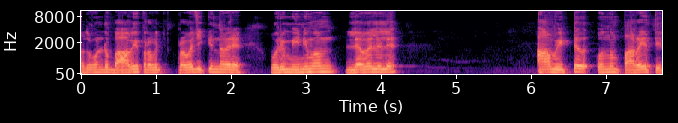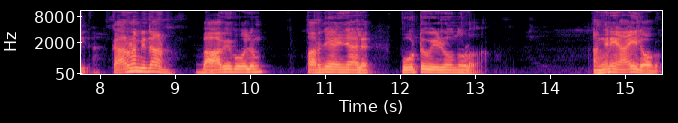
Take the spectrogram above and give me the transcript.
അതുകൊണ്ട് ഭാവി പ്രവ പ്രവചിക്കുന്നവർ ഒരു മിനിമം ലെവലിൽ ആ വിട്ട് ഒന്നും പറയത്തില്ല. കാരണം ഇതാണ്. ഭാവി പോലും പറഞ്ഞു കഴിഞ്ഞാൽ പൂട്ട് വീഴുമെന്നുള്ളതാണ്. അങ്ങനെയായി ലോകം.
